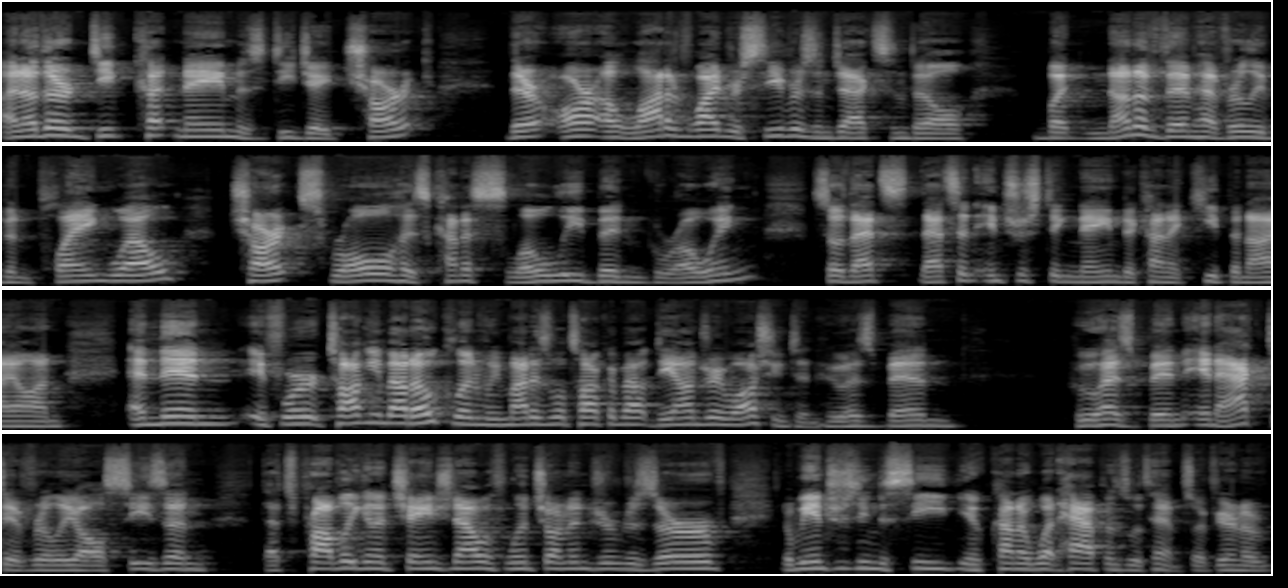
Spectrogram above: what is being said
Another deep cut name is DJ Chark. There are a lot of wide receivers in Jacksonville, but none of them have really been playing well. Chark's role has kind of slowly been growing. So that's that's an interesting name to kind of keep an eye on. And then if we're talking about Oakland, we might as well talk about DeAndre Washington, who has been who has been inactive really all season. That's probably going to change now with Lynch on injured reserve. It'll be interesting to see, you know, kind of what happens with him. So if you're in a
